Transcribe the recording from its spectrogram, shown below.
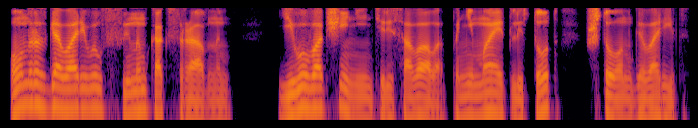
Он разговаривал с сыном как с равным. Его вообще не интересовало, понимает ли тот, что он говорит.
